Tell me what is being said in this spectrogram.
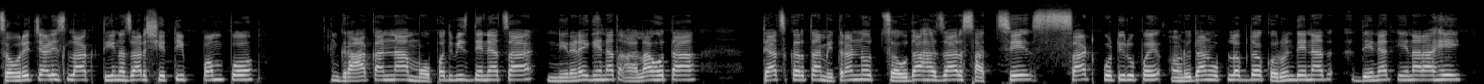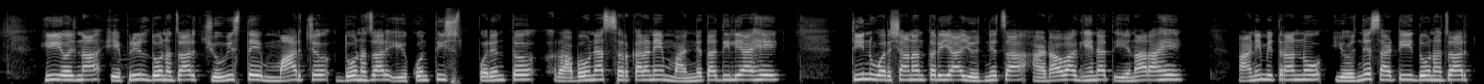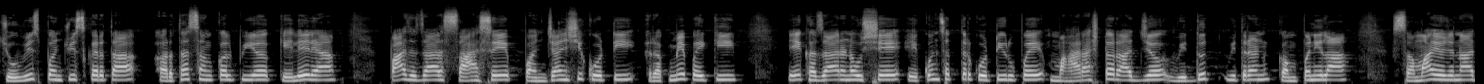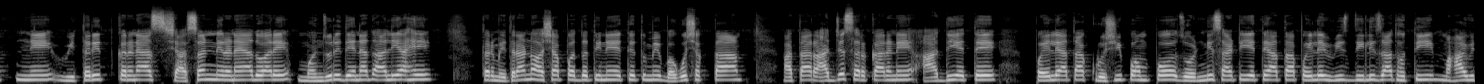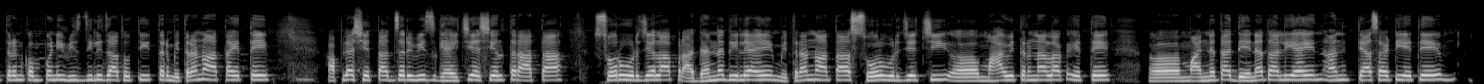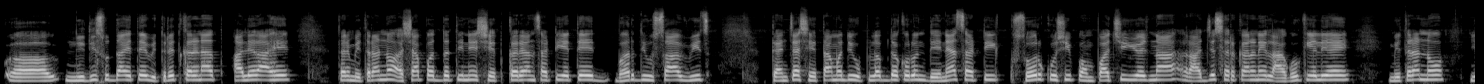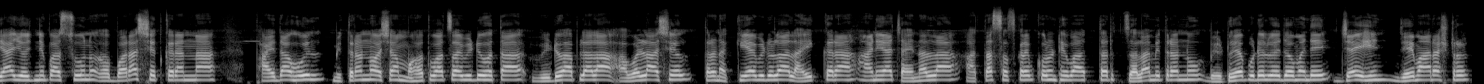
चौवेचाळीस लाख तीन हजार शेती पंप ग्राहकांना मोफत वीज देण्याचा निर्णय घेण्यात आला होता. त्याचकरता मित्रांनो चौदा हजार सातशे साठ कोटी रुपये अनुदान उपलब्ध करून देण्यात देण्यात येणार आहे. ही योजना एप्रिल दोन हजार चोवीस ते मार्च दोन हजार एकोणतीसपर्यंत राबवण्यास सरकारने मान्यता दिली आहे. तीन वर्षानंतर या योजनेचा आढावा घेण्यात येणार आहे. आणि मित्रांनो योजनेसाठी दोन हजार चोवीस पंचवीसकरता अर्थसंकल्पीय केलेल्या पाच हजार सहाशे पंच्याऐंशी कोटी रकमेपैकी एक हजार नऊशे एकोणसत्तर कोटी रुपये महाराष्ट्र राज्य विद्युत वितरण कंपनीला समायोजनाने वितरित करण्यास शासन निर्णयाद्वारे मंजुरी देण्यात आली आहे. तर मित्रांनो अशा पद्धतीने येथे तुम्ही बघू शकता आता राज्य सरकारने आधी येथे पहिले आता कृषी पंप जोडणीसाठी येथे आता पहिले वीज दिली जात होती. महावितरण कंपनी वीज दिली जात होती. तर मित्रांनो आता येथे आपल्या शेतात जर वीज घ्यायची असेल तर आता सौर ऊर्जेला प्राधान्य दिले आहे. मित्रांनो आता सौर ऊर्जेची महावितरणाला येथे मान्यता देण्यात आली आहे आणि त्यासाठी येथे निधीसुद्धा येथे वितरित करण्यात आलेला आहे. तर मित्रांनो अशा पद्धतीने शेतकऱ्यांसाठी येथे भर दिवसा वीज त्यांच्या शेतामध्ये उपलब्ध करून देण्यासाठी सौर कृषी पंपाची योजना राज्य सरकारने लागू केली आहे. मित्रांनो या योजनेपासून बऱ्याच शेतकऱ्यांना फायदा होईल. मित्रांनो अशा महत्त्वाचा व्हिडिओ होता. व्हिडिओ आपल्याला आवडला असेल तर नक्की या व्हिडिओला लाईक करा आणि या चॅनलला आता सबस्क्राईब करून ठेवा. तर चला मित्रांनो भेटूया पुढील व्हिडिओमध्ये. जय हिंद जय महाराष्ट्र.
